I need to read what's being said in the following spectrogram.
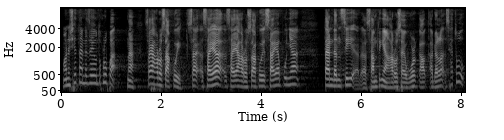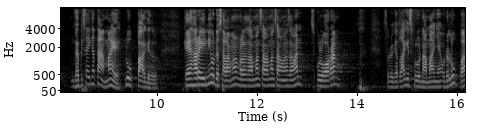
Manusia tendensi untuk lupa. Nah, saya harus akui, saya saya, saya harus akui, saya punya tendensi something yang harus saya work out adalah saya tuh nggak bisa ingat nama ya, lupa gitu. Kayak hari ini udah salaman, salaman, salaman, salaman, salaman, 10 orang, suruh ingat lagi 10 namanya, udah lupa.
